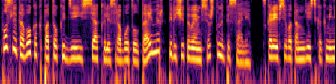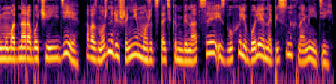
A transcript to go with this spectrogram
После того, как поток идей иссяк или сработал таймер, перечитываем все, что написали. Скорее всего, там есть как минимум одна рабочая идея, а возможно, решением может стать комбинация из двух или более написанных нами идей.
